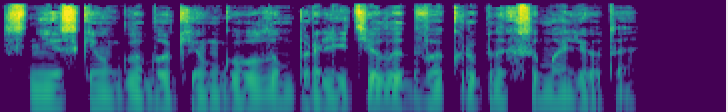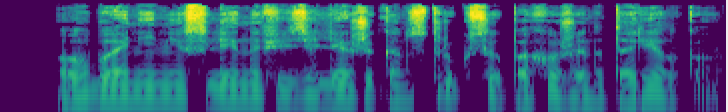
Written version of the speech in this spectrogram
с низким глубоким гулом пролетело два крупных самолета. Оба они несли на фюзеляже конструкцию, похожую на тарелку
